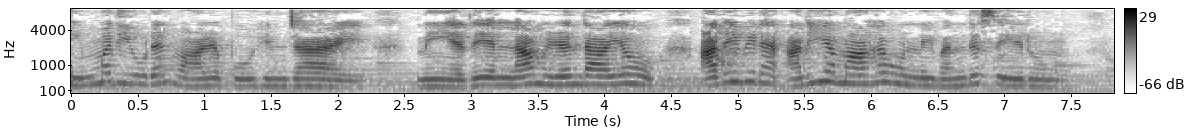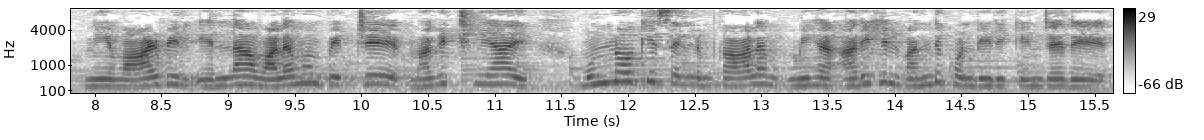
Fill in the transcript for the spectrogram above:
நிம்மதியுடன் வாழப்போகின்றாய் நீ எதையெல்லாம் இழந்தாயோ அதைவிட அதிகமாக உன்னை வந்து சேரும். நீ வாழ்வில் எல்லா வளமும் பெற்று மகிழ்ச்சியாய் முன்னோக்கி செல்லும் காலம் மிக அருகில் வந்து கொண்டிருக்கின்றது.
